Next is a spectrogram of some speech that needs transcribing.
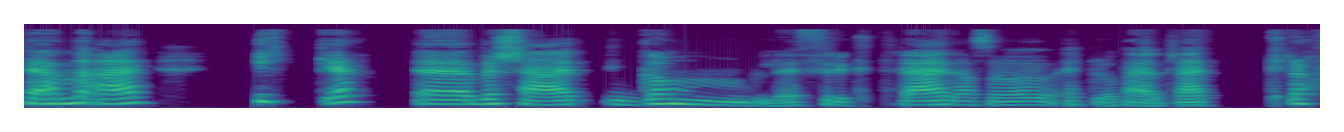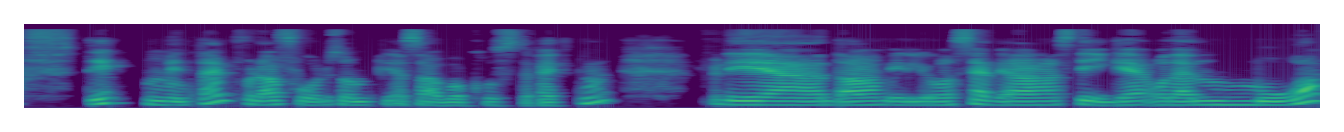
ene er ikke eh, beskjær gamle frukttrær, altså eple- og pæretrær, kraftig om vinteren, for da får du sånn piazzavo-kosteffekten. Fordi eh, da vil jo sevja stige, og den må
